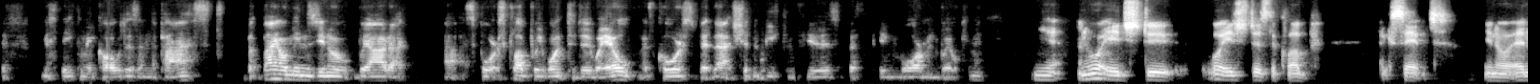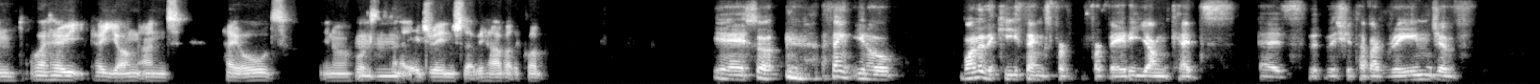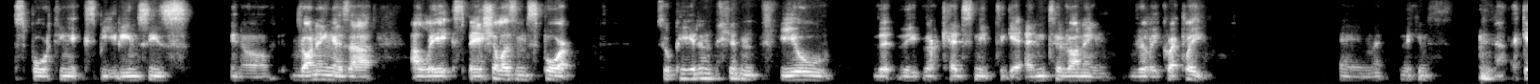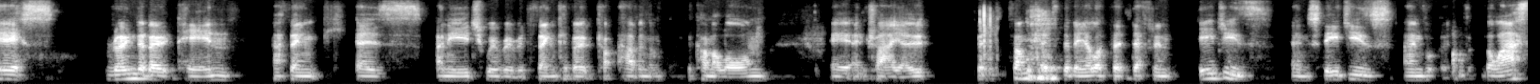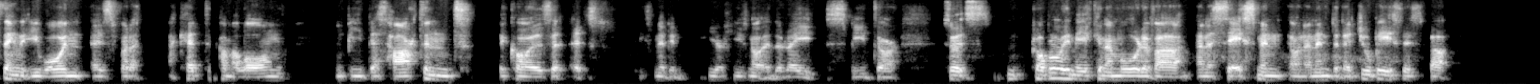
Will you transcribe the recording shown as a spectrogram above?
have mistakenly called us in the past. But by all means, you know, we are a a sports club. We want to do well, of course, but that shouldn't be confused with being warm and welcoming. Yeah, and what age do what age does the club accept? You know, in how how young and how old? You know, what's mm-hmm. the kind of age range that we have at the club? Yeah, so I think you know one of the key things for for very young kids is that they should have a range of sporting experiences you know, running is a, a late specialism sport. So parents shouldn't feel that the, their kids need to get into running really quickly. um, they can, I guess, round about 10, I think, is an age where we would think about having them come along uh, and try out. But some kids develop at different ages and stages, and the last thing that you want is for a, a kid to come along and be disheartened because it, it's, it's maybe he or he's not at the right speed or so it's probably making a more of a, an assessment on an individual basis, but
